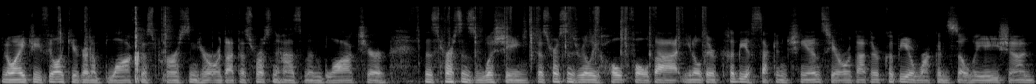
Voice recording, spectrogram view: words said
you know, I do feel like you're going to block this person here or that this person has been blocked here. This person's wishing, this person's really hopeful that, you know, there could be a second chance here or that there could be a reconciliation.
